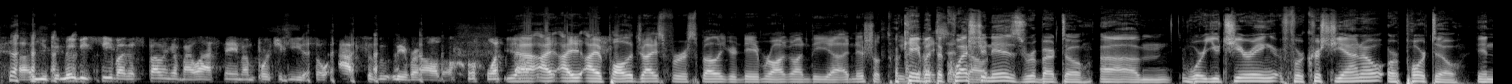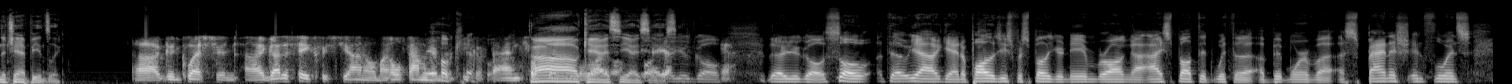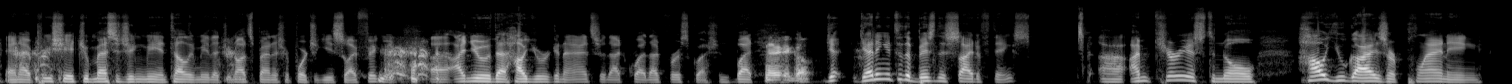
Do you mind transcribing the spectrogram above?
uh, you can maybe see by the spelling of my last name, I'm Portuguese, so absolutely Ronaldo. Yeah, I, I, I apologize for spelling your name wrong on the uh, initial tweet. Okay, that I but the question out. is, Roberto, um, were you cheering for Cristiano or Porto in the Champions League? Uh, good question. I got to say Cristiano. My whole family are Okay. Benfica fans. so Ah, okay, I see, I see, I yeah. There you go. Yeah. There you go. So, th- yeah, again, apologies for spelling your name wrong. I, I spelt it with a, a bit more of a, a Spanish influence, and I appreciate you messaging me and telling me that you're not Spanish or Portuguese. So I figured uh, I knew that how you were going to answer that que- that first question. But There you go. get, getting into the business side of things, uh, I'm curious to know how you guys are planning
